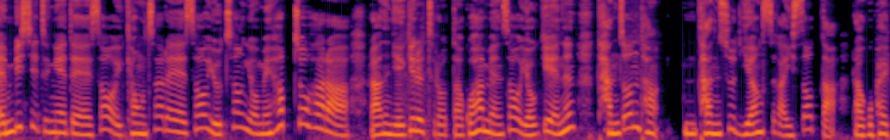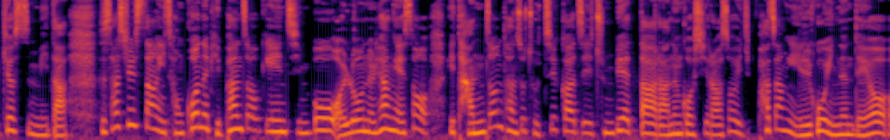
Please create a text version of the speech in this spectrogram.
MBC 등에 대해서 이 경찰에서 요청 요매 협조하라라는 얘기를 들었다고 하면서 여기에는 단전 단 단수 뉘앙스가 있었다라고 밝혔습니다. 사실상 이 정권의 비판적인 진보 언론을 향해서 이 단전 단수 조치까지 준비했다라는 것이라서 이 파장이 일고 있는데요.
